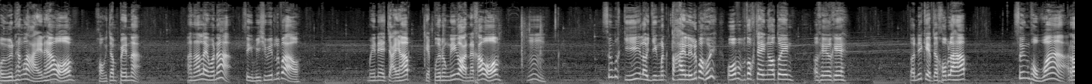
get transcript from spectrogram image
ปืนทั้งหลายนะครับผมของจำเป็นอะอันนั้นอะไรวะน่ะสิ่งมีชีวิตหรือเปล่า ไม่แน่ใจครับ เก็บปืนตรงนี้ก่อนนะครับผมอืมซึ่งเมื่อกี้เรายิงมันตายเลยหรือเปล่าเฮ้ยโอ้ผมตกใจเงาตัวเองโอเคโอเค ตอนนี้เก็บจะครบแล้วครับ ซึ่งผมว่าเรา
